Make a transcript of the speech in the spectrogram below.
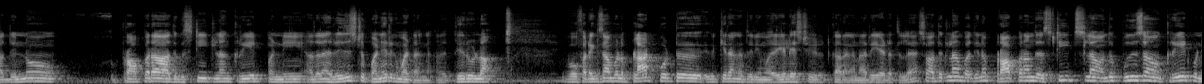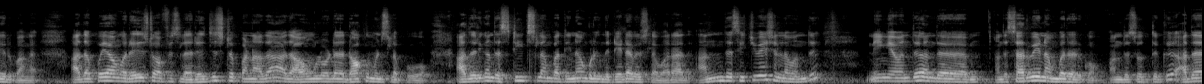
அது இன்னும் ப்ராப்பராக அதுக்கு ஸ்ட்ரீட்லாம் க்ரியேட் பண்ணி அதெல்லாம் ரெஜிஸ்டர் பண்ணியிருக்க மாட்டாங்க. அந்த தெருலாம் இப்போ ஃபார் எக்ஸாம்பிள் பிளாட் போட்டு விற்கிறாங்க தெரியுமா? ரியல் எஸ்டேட்காரங்க நிறைய இடத்துல. ஸோ அதுக்கெலாம் பார்த்தீங்கன்னா ப்ராப்பராக அந்த ஸ்ட்ரீட்ஸ்லாம் வந்து புதுசாக அவங்க க்ரியேட் பண்ணியிருப்பாங்க. அதை போய் அவங்க ரெஜிஸ்டர் ஆஃபீஸில் ரெஜிஸ்டர் பண்ணால் தான் அது அவங்களோட டாக்குமெண்ட்ஸில் போகும். அது வரைக்கும் அந்த ஸ்ட்ரீட்ஸ்லாம் பார்த்தீங்கன்னா உங்களுக்கு இந்த டேட்டாபேஸில் வராது. அந்த சுச்சுவேஷனில் வந்து நீங்கள் வந்து அந்த அந்த சர்வே நம்பர் இருக்கும் அந்த சொத்துக்கு. அதை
